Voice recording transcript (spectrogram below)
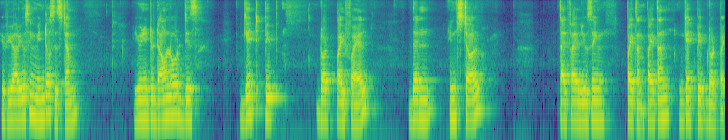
If you are using Windows system, you need to download this getpip.py file, then install that file using python. Python getpip.py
